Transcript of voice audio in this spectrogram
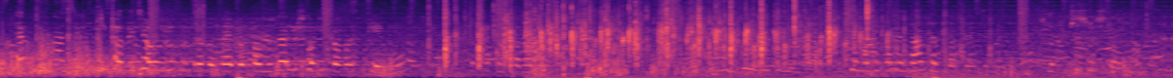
zastępcy naczelnika Wydziału Ruchu Drogowego, panu Dariuszowi Kowalskiemu. Czy może komendantem to będzie przyszłościowo?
